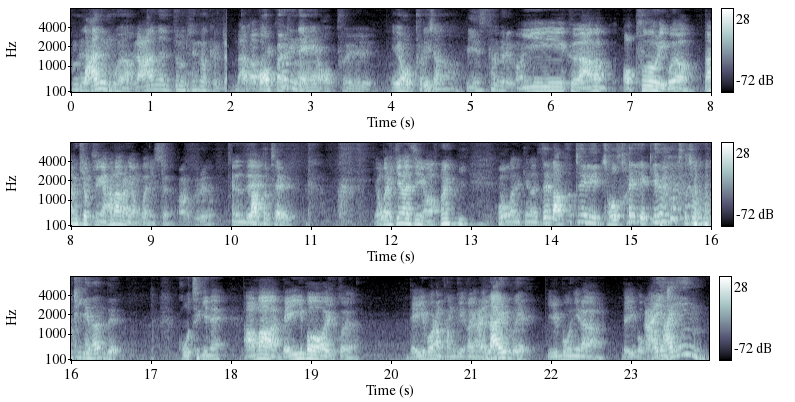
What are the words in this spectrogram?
라는 뭐야? 라는 좀 생각해보자. 나 나도 헷갈려. 어플이네 어플. 이게 어플이잖아. 인스타그램 아니? 이 그 아마 어플이고요. 다른 기업 중에 하나랑 연관이 있어요. 아 그래요? 근데 라프텔. 연관 있긴 하지. 어. 연관 있긴 하지. 근데 라프텔이 저 사이에 끼는 것도 좀 웃기긴 한데. 해. 아마 네이버일 거예요. 네이버랑 관계가 있는 라이브 앱. 일본이랑 네이버가 라인. 라인.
